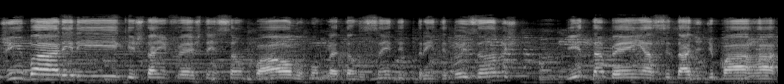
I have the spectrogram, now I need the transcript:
de Bariri, que está em festa em São Paulo, completando 132 anos. E também a cidade de Barra,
